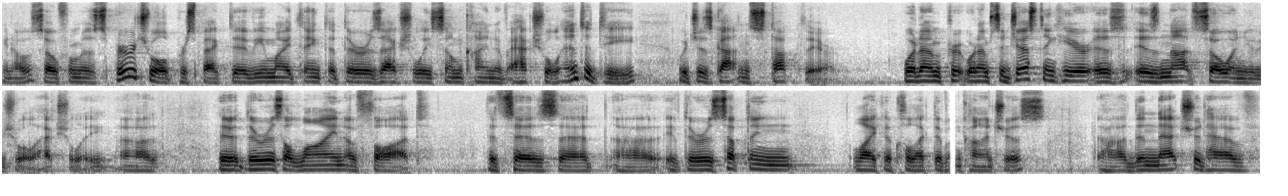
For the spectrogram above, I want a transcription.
You know, so from a spiritual perspective, you might think that there is actually some kind of actual entity which has gotten stuck there. What I'm, what I'm suggesting here is, is not so unusual, actually. Uh, there, there is a line of thought that says that uh, if there is something like a collective unconscious, uh, then that should have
